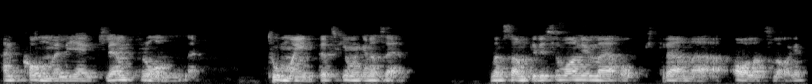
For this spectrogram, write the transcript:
Han kom väl egentligen från tomma intet skulle man kunna säga. Men samtidigt så var han ju med och tränade A-landslaget.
